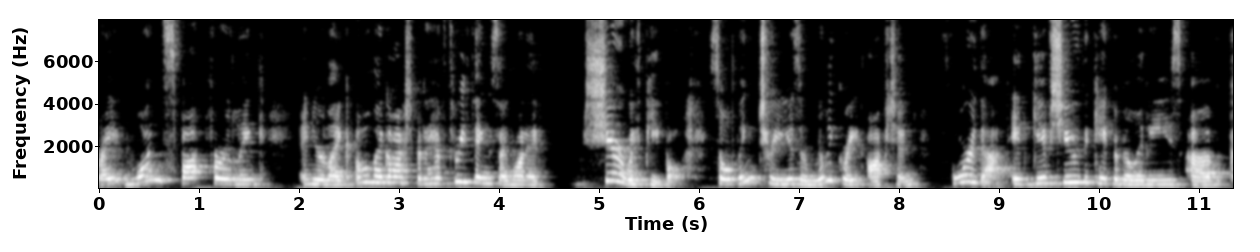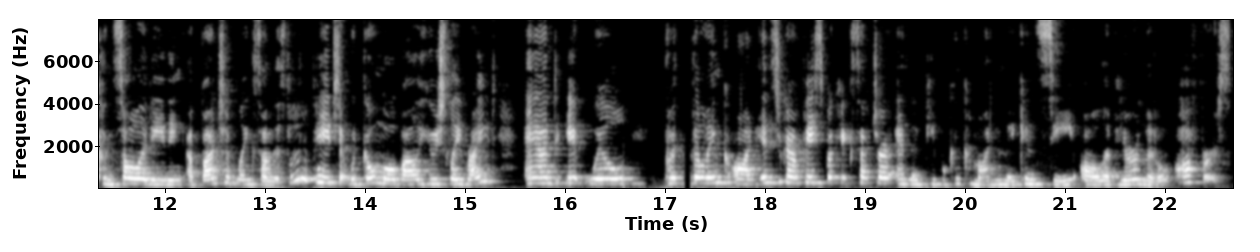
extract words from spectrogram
right? One spot for a link and you're like, "Oh my gosh, but I have three things I want to share with people." So Linktree is a really great option for that. It gives you the capabilities of consolidating a bunch of links on this little page that would go mobile usually, right? And it will put the link on Instagram, Facebook, etc. and then people can come on and they can see all of your little offers.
